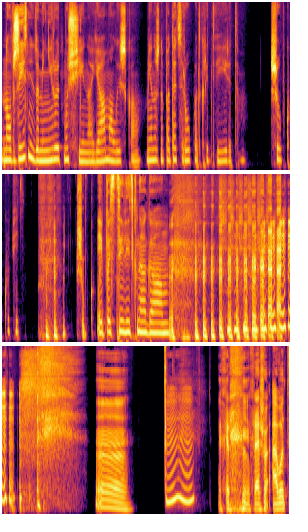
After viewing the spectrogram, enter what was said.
Но в жизни доминирует мужчина. Я малышка. Мне нужно подать руку, открыть двери, там, шубку купить Шубку. и постелить к ногам. Хор- Хорошо. А вот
